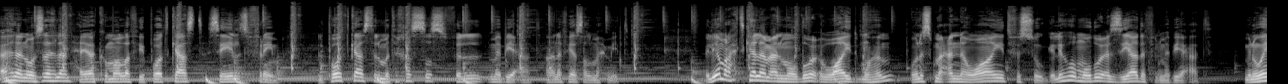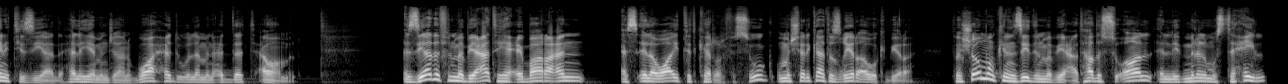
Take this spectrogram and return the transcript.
أهلا وسهلا حياكم الله في بودكاست سيلز فريم البودكاست المتخصص في المبيعات. أنا فيصل محميد. اليوم راح أتكلم عن موضوع وايد مهم ونسمع عنه وايد في السوق اللي هو موضوع الزيادة في المبيعات. من وين تجي الزيادة؟ هل هي من جانب واحد ولا من عدة عوامل؟ الزيادة في المبيعات هي عبارة عن أسئلة وايد تتكرر في السوق ومن شركات صغيرة أو كبيرة. فشلون ممكن نزيد المبيعات؟ هذا السؤال اللي من المستحيل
